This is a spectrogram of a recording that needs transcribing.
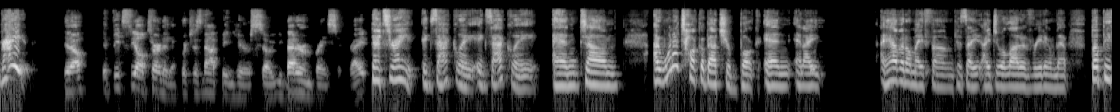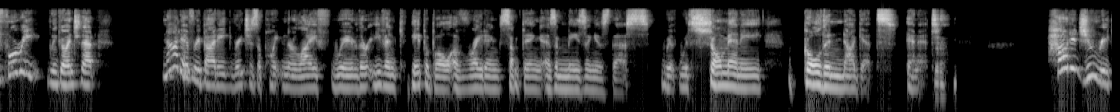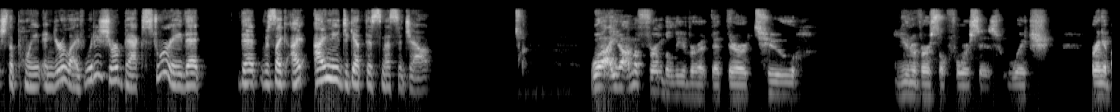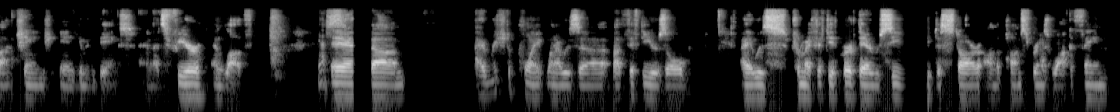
Right. You know, it beats the alternative, which is not being here. So you better embrace it, right? That's right. Exactly. Exactly. And um, I want to talk about your book, and and I I have it on my phone because I, I do a lot of reading on that. But before we we go into that, not everybody reaches a point in their life where they're even capable of writing something as amazing as this, with with so many golden nuggets in it. Mm. How did you reach the point in your life? What is your backstory that that was like, I I need to get this message out? Well, you know, I'm a firm believer that there are two universal forces which bring about change in human beings, and that's fear and love. Yes. And um, I reached a point when I was uh, about 50 years old. I was for my 50th birthday. I received a star on the Palm Springs Walk of Fame.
